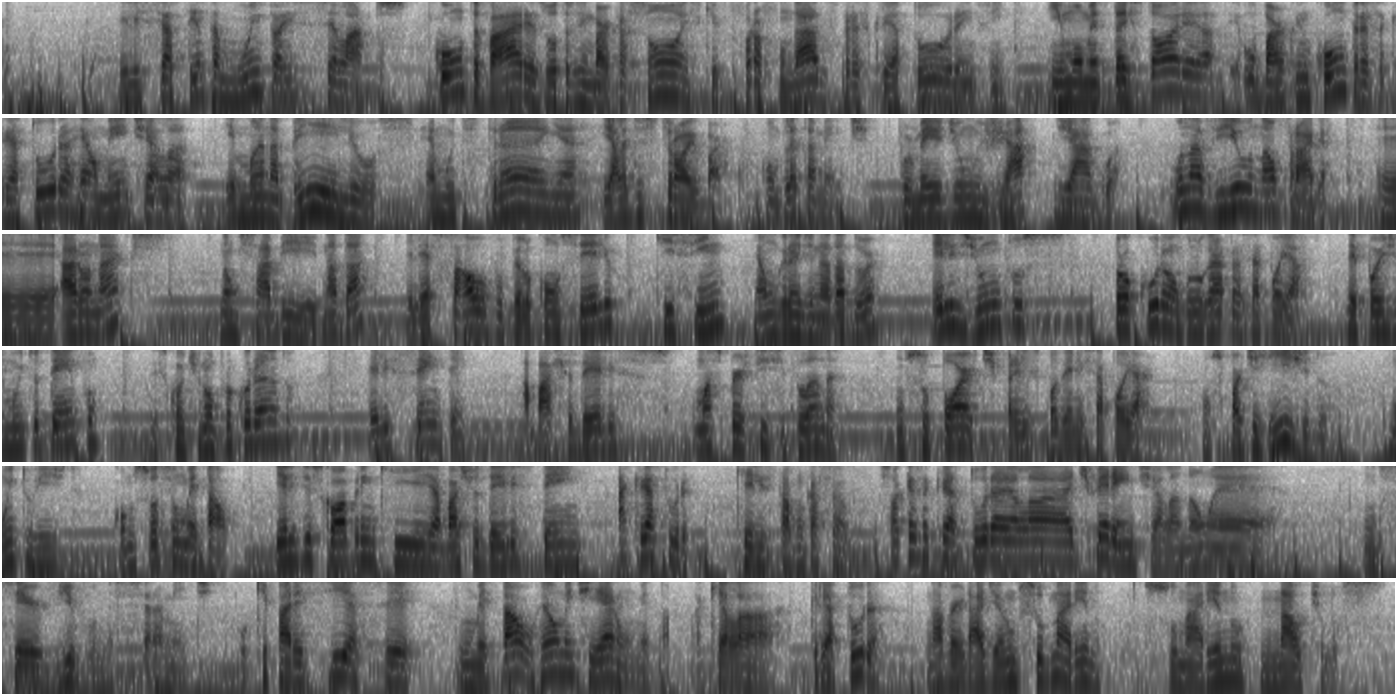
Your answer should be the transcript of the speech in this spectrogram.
ele se atenta muito a esses relatos. Conta várias outras embarcações que foram afundadas para essa criatura, enfim. Em um momento da história, o barco encontra essa criatura, realmente ela emana brilhos, é muito estranha e ela destrói o barco completamente por meio de um jato de água. O navio naufraga. É, Aronnax não sabe nadar, ele é salvo pelo conselho, que sim é um grande nadador. Eles juntos procuram algum lugar para se apoiar. Depois de muito tempo, eles continuam procurando. Eles sentem abaixo deles uma superfície plana, um suporte para eles poderem se apoiar. Um suporte rígido, muito rígido, como se fosse um metal. E eles descobrem que abaixo deles tem a criatura que eles estavam caçando. Só que essa criatura ela é diferente, ela não é um ser vivo necessariamente. O que parecia ser um metal realmente era um metal. Aquela criatura, na verdade, era um submarino, submarino Nautilus.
